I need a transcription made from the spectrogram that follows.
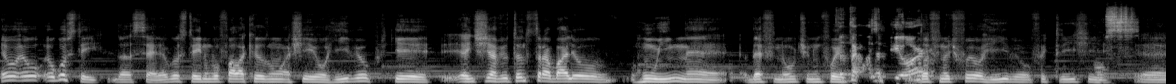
eu, eu, eu gostei da série. Eu gostei, não vou falar que eu não achei horrível, porque a gente já viu tanto trabalho ruim, né? Death Note não foi. Tanta coisa pior. Death Note foi horrível, foi triste. Nossa, é,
